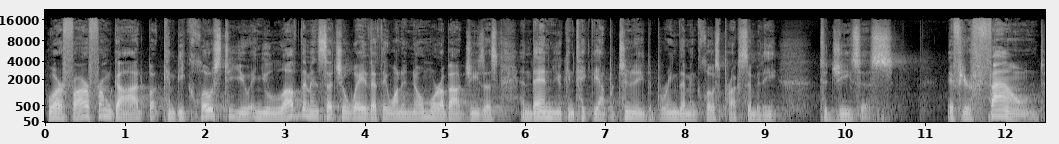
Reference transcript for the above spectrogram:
who are far from God but can be close to you and you love them in such a way that they want to know more about Jesus? And then you can take the opportunity to bring them in close proximity to Jesus. If you're found,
